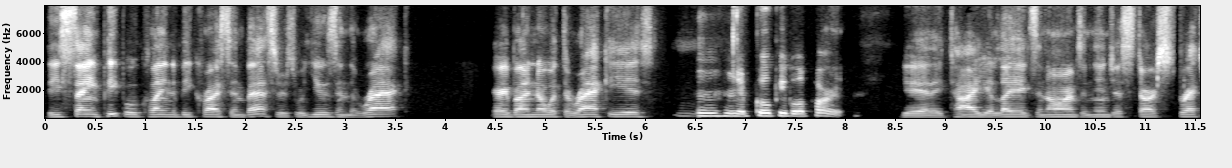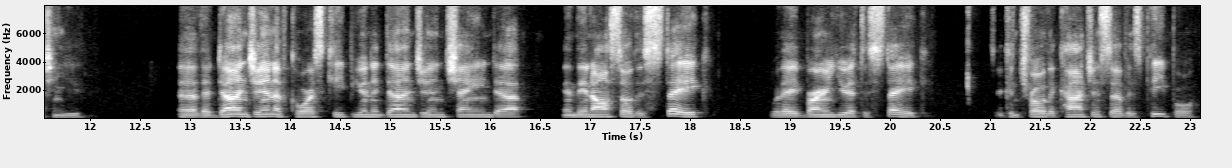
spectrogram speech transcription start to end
these same people who claim to be Christ ambassadors were using the rack. Everybody know what the rack is? Mm-hmm. They pull people apart. Yeah, they tie your legs and arms and then just start stretching you. Uh, the dungeon, of course, keep you in the dungeon, chained up. And then also the stake, where they burn you at the stake to control the conscience of his people.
